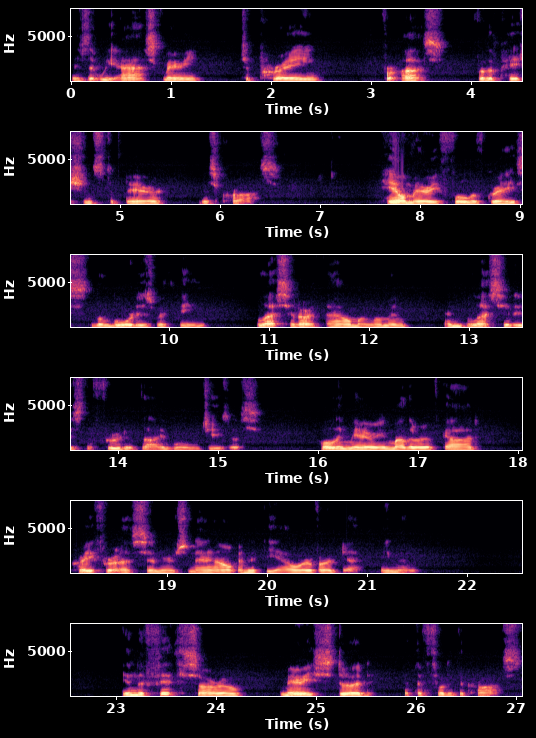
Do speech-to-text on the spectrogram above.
is that we ask Mary to pray for us, for the patience to bear this cross. Hail Mary, full of grace, the Lord is with thee. Blessed art thou among women, and blessed is the fruit of thy womb, Jesus. Holy Mary, Mother of God, pray for us sinners now and at the hour of our death. Amen. In the fifth sorrow, Mary stood at the foot of the cross.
